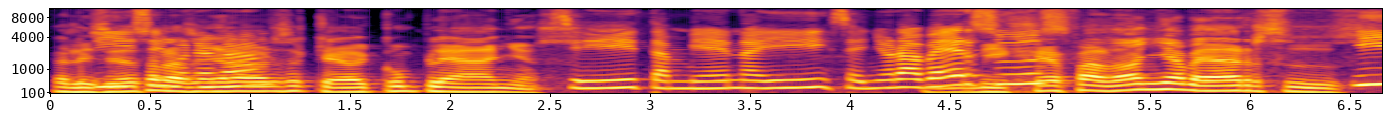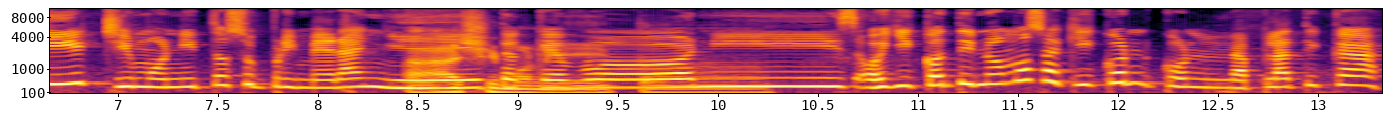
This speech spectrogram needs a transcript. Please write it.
Felicidades Y a la señora. Versus que hoy cumple años. Sí, también ahí, señora Versus. Mi jefa Doña Versus. Y Chimonito, su primer añito. Ah, qué bonis. Oye, continuamos aquí con, con la plática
